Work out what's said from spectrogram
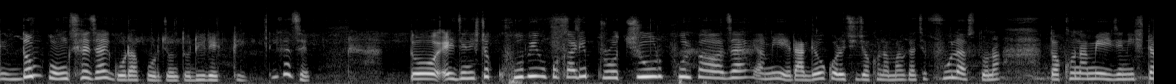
একদম পৌঁছে যায় গোড়া পর্যন্ত ডিরেক্টলি ঠিক আছে? তো এই জিনিসটা খুবই উপকারী। প্রচুর ফুল পাওয়া যায়। আমি এর আগেও করেছি যখন আমার কাছে ফুল আসতো না, তখন আমি এই জিনিসটা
